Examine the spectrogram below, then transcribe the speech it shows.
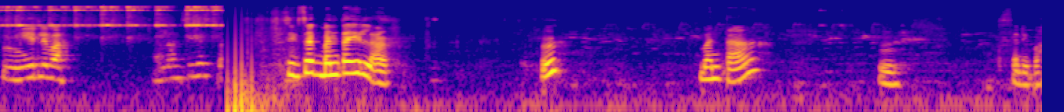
ಹ್ಞೂ ಇರಲಿ ಬಾ. ಸಿಗ್ಸಕ್ ಬಂತ ಇಲ್ಲ? ಹ್ಞೂ ಬಂತಾ? ಹ್ಞೂ ಸರಿ ಬಾ.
